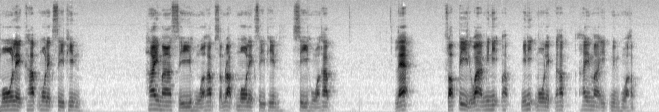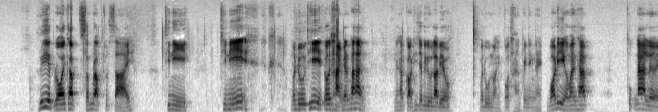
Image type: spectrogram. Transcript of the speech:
โมเล็กครับโมเล็ก4พิน ให้มา 4 หัวครับสำหรับโมเล็ก4พิน 4 หัวครับ และฟลอปปี้หรือว่ามินิครับมินิโมเล็กนะครับ ให้มาอีก 1 หัวครับ เรียบร้อยครับสำหรับชุดสายที่นี่ทีนี้มาดูที่ตัวถังกันบ้างนะครับ ก่อนที่จะไปดูลาเบลมาดูหน่อยตัวถังเป็นยังไง บอดี้ของมันครับ ทุกด้านเลย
